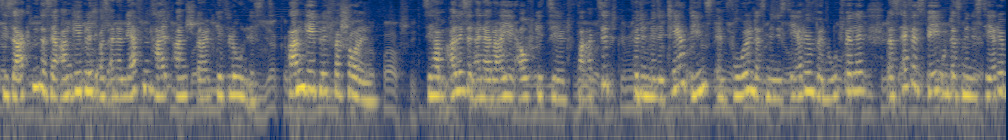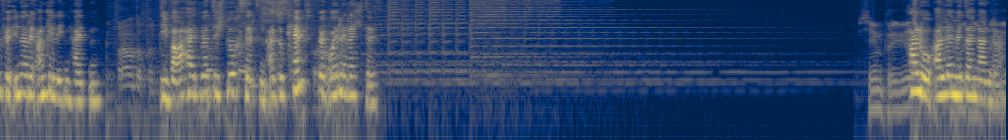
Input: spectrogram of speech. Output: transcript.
Sie sagten, dass er angeblich aus einer Nervenheilanstalt geflohen ist. Angeblich verschollen. Sie haben alles in einer Reihe aufgezählt. Fazit, für den Militärdienst empfohlen das Ministerium für Notfälle, das FSB und das Ministerium für innere Angelegenheiten. Die Wahrheit wird sich durchsetzen, also kämpft für eure Rechte. Hallo alle miteinander.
